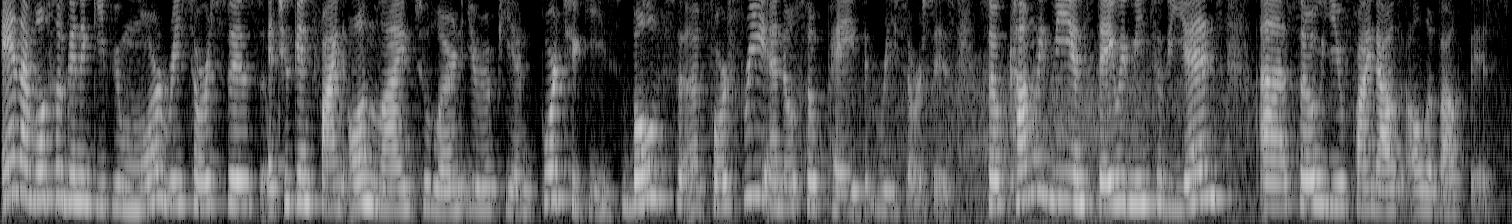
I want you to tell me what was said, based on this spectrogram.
and I'm also to give you more resources that you can find online to learn European Portuguese, both uh, for free and also paid resources. So come with me and stay with me to the end uh, so you find out all about this.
